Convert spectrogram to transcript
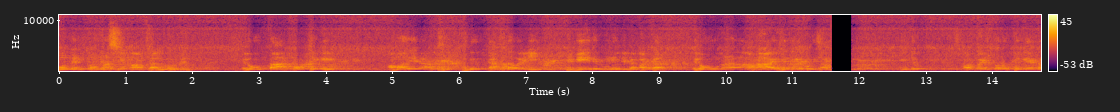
বললেন কন্যাশ্রী কার্ড চালু করবেন। এবং তারপর থেকে আমাদের আর ঘুরে দেখাতে হয়নি যে মেয়েদের উন্নতির ব্যাপারটা। এবং ওনারা আমার আইএফএ থেকে পরিচালনা কিন্তু সরকারি তরফ থেকে একটা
